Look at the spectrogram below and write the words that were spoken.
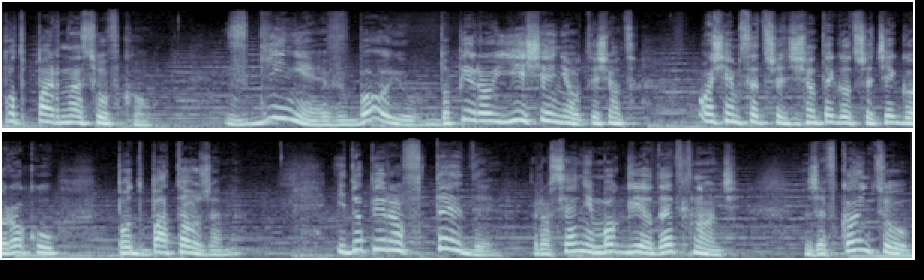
pod Parnasówką. Zginie w boju dopiero jesienią 1863 roku pod Batorzem. I dopiero wtedy Rosjanie mogli odetchnąć, że w końcu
